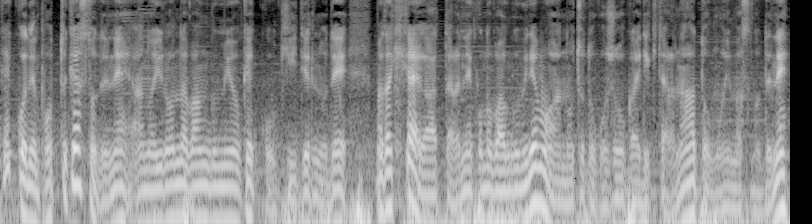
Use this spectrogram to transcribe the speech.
結構ね、ポッドキャストでね、あの、いろんな番組を結構聞いてるので、また機会があったらね、この番組でもあの、ちょっとご紹介介できたらなと思いますのでね、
